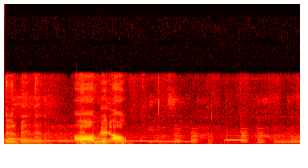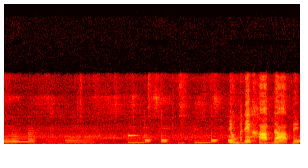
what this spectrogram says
เดินไปเรื่อยๆก่อนออมเดิเดินนดูออมยังไม่ได้คราฟดาบเลย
